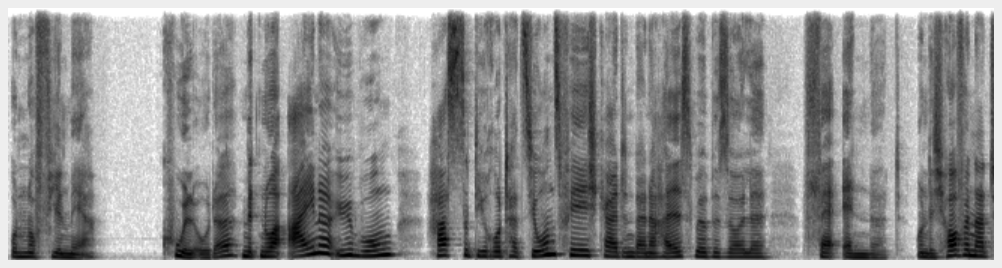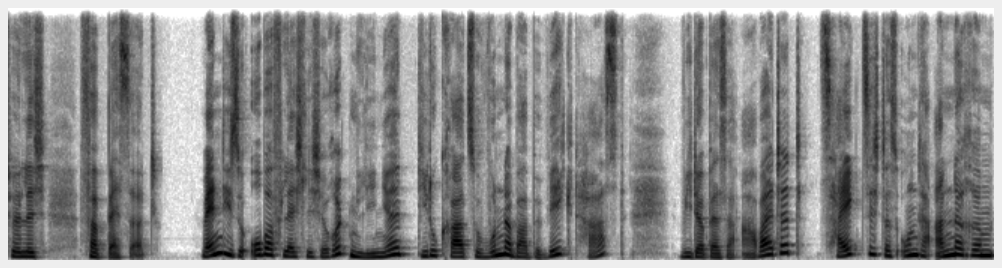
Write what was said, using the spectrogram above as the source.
und noch viel mehr. Cool, oder? Mit nur einer Übung hast du die Rotationsfähigkeit in deiner Halswirbelsäule verändert und ich hoffe natürlich verbessert. Wenn diese oberflächliche Rückenlinie, die du gerade so wunderbar bewegt hast, wieder besser arbeitet, zeigt sich das unter anderem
